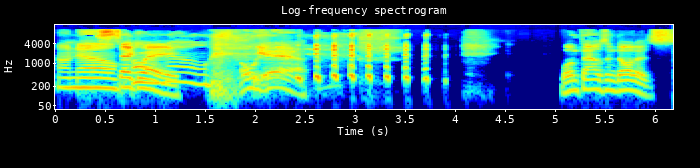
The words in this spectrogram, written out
Oh no! Segue. Oh no! Oh yeah, one thousand dollars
